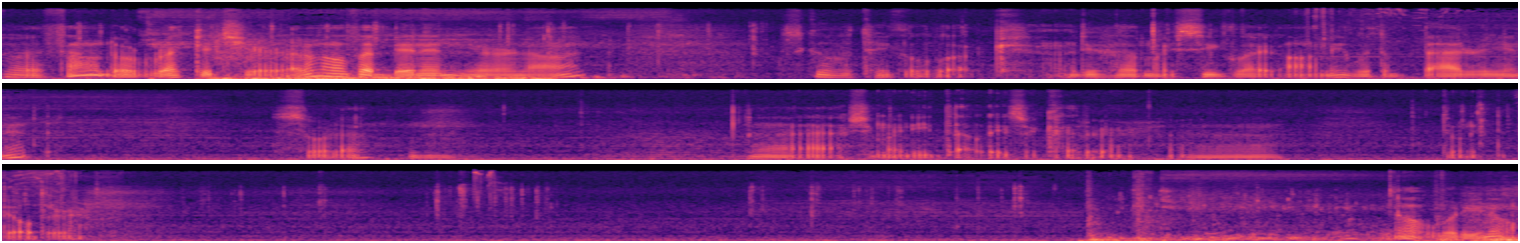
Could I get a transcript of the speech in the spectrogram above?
So I found a wreckage here. I don't know if I've been in here or not. Let's go take a look. I do have my Seaglide on me with a battery in it. Sorta. Mm. Uh, I actually might need that laser cutter. Uh, don't need the builder. Oh, what do you know?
